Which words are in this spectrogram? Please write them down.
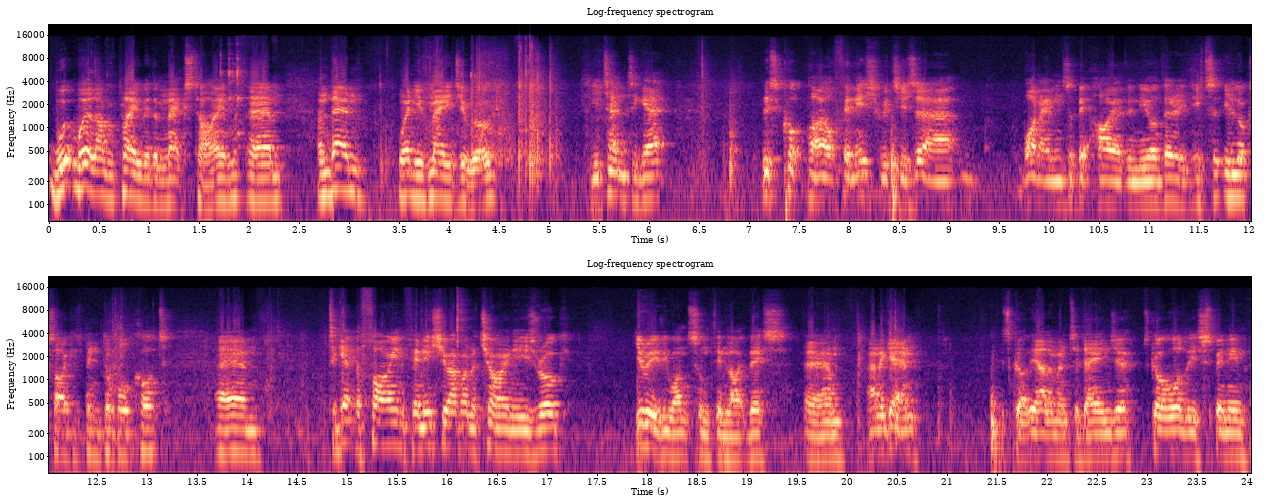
we'll, we'll have a play with them next time. Um, and then when you've made your rug, you tend to get this cut pile finish, which is uh, one end's a bit higher than the other. It, it's, it looks like it's been double cut. Um, to get the fine finish you have on a Chinese rug, you really want something like this. Um, and again, it's got the element of danger. It's got all these spinning,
